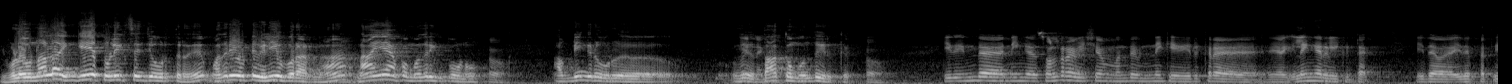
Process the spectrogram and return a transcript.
இவ்வளவு நாளாக இங்கேயே தொழில் செஞ்ச ஒருத்தர் மதுரையை விட்டு வெளியே போகிறாருன்னா நான் ஏன் அப்போ மதுரைக்கு போகணும்? அப்படிங்கிற ஒரு தாக்கம் வந்து இருக்குது இது இந்த நீங்கள் சொல்கிற விஷயம் வந்து இன்னைக்கு இருக்கிற இளைஞர்கள்கிட்ட இதை இதை பற்றி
